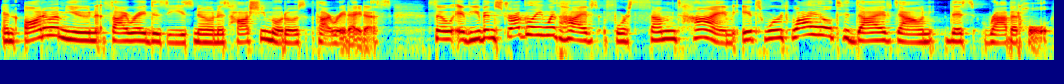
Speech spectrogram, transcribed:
an autoimmune thyroid disease known as Hashimoto's thyroiditis. So, if you've been struggling with hives for some time, it's worthwhile to dive down this rabbit hole,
